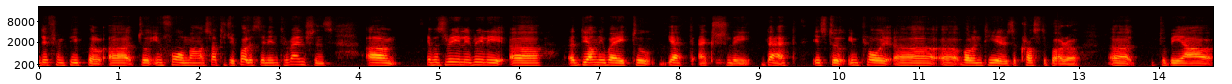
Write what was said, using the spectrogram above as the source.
different people uh, to inform our strategy, policy, and interventions, um, it was really, really uh, the only way to get actually that is to employ uh, uh volunteers across the borough uh, to be our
